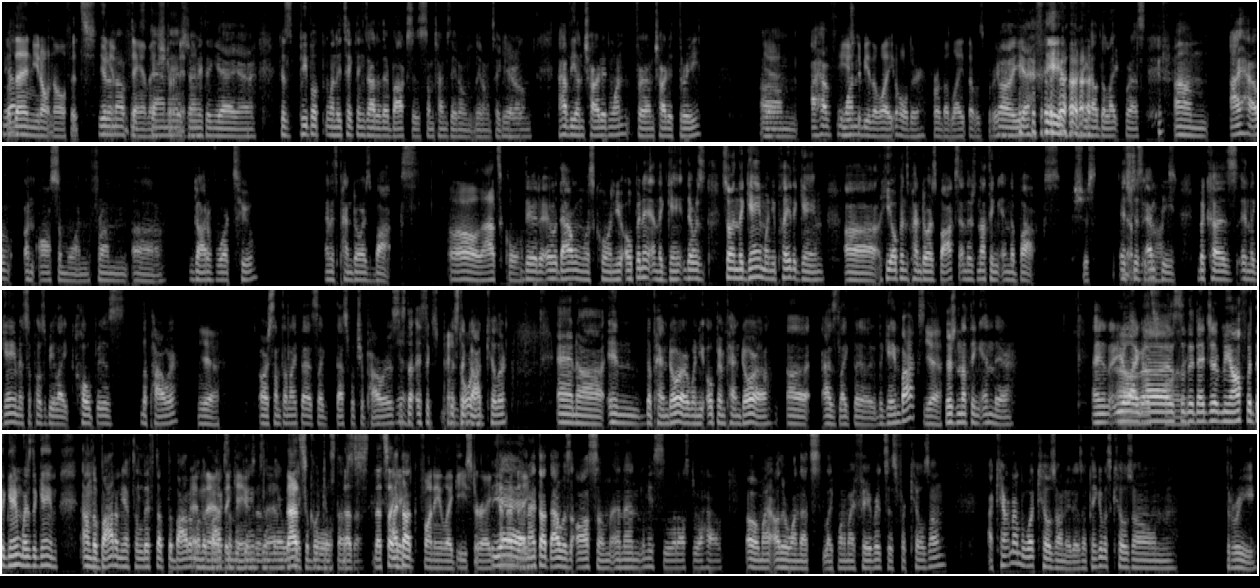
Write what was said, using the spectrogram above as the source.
Yeah. but then you don't know if it's You don't know if damaged, it's damaged or anything. Yeah, yeah. Because people, when they take things out of their boxes, sometimes they don't they don't take care Yeah. of them. I have the Uncharted one for Uncharted Three. Yeah. Um, I have It one. used to be the light holder for the light that was. over Oh yeah, he, he held the light for us. Um, I have an awesome one from uh, God of War Two, and it's Pandora's Box. Oh, that's cool. Dude, it, that one was cool. And you open it, and the game there was so in the game when you play the game, uh, he opens Pandora's box, and there's nothing in the box. It's just. It's just empty empty box. because in the game it's supposed to be like hope is the power Yeah. Or something like that. It's like that's what your power is. It's the it's the it's it's the God killer. And uh, in the Pandora, when you open Pandora, uh, as like the the game box, Yeah. there's nothing in there. And you're Oh, like, uh, so did they jump me off with the game? Where's the game? On the bottom, you have to lift up the bottom of And the the, box, the and the games in there. there with That's like the cool. book and stuff. That's so. that's like I a thought- funny like Easter egg. Yeah, and. I thought that was awesome. And then let me see what else do I have. Oh, my other one that's like one of my favorites is for Killzone. I can't remember what Killzone it is. I think it was Killzone three.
